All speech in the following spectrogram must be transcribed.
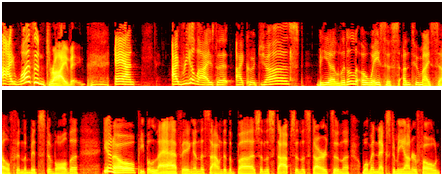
I wasn't driving. And I realized that I could just be a little oasis unto myself in the midst of all the, you know, people laughing and the sound of the bus and the stops and the starts and the woman next to me on her phone.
